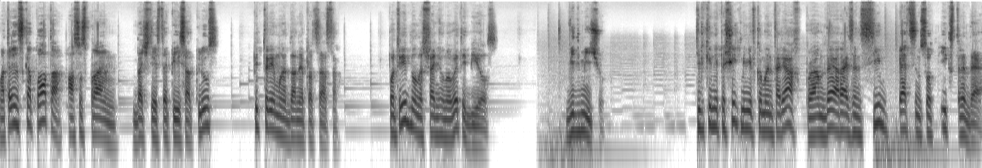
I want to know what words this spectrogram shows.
Материнська плата Asus Prime B450 підтримує даний процесор. Потрібно лише оновити BIOS. Відмічу. Тільки не пишіть мені в коментарях про AMD Ryzen 7 5700X 3D,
